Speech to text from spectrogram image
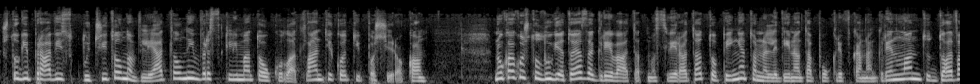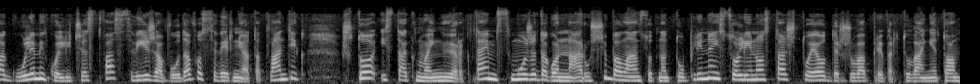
што ги прави исклучително влијателни врз климата околу Атлантикот и пошироко. Но како што луѓето ја загреваат атмосферата, топењето на ледената покривка на Гренланд дава големи количества свежа вода во Северниот Атлантик, што истакнува Нью Йорк Таймс може да го наруши балансот на топлина и соленоста што ја одржува превртувањето.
